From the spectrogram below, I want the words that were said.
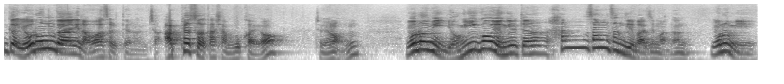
그러니까 이런 모양이 나왔을 때는 자, 앞에서 다시 한번 볼까요? 자, 요놈. 요놈이 0이고 0일 때는 항상 성립하지만은 요놈이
